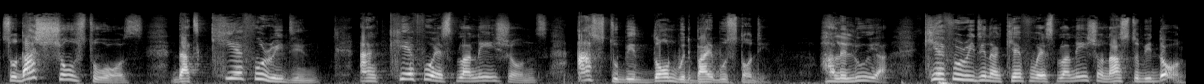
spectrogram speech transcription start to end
So that shows to us that careful reading and careful explanations has to be done with Bible study. Hallelujah. Careful reading and careful explanation has to be done.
